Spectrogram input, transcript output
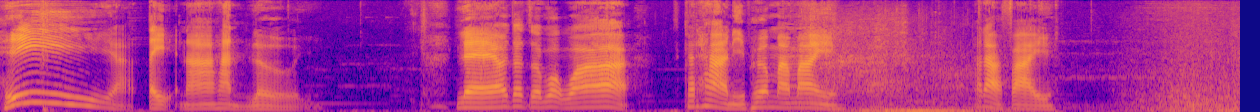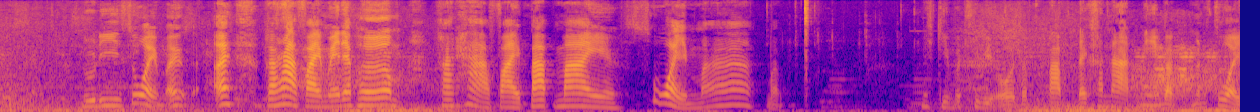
เฮียเตะหน้าหันเลย แล้วจะจะบอกว่าคาถานี้เพิ่มมาใหม่คาถาไฟ ดูดีสวยเอ้ยเอ้คาถาไฟไม่ได้เพิ่มคาถาไฟปรับใหม่สวยมากแบบไม่คิดว่าทีวีโอจะปรับได้ขนาดนี้แบบมันสวย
